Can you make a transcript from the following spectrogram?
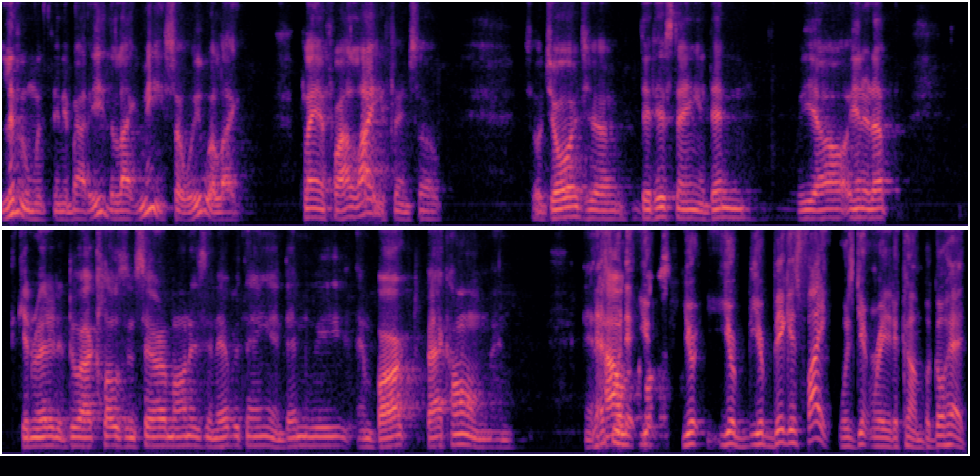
living with anybody either like me. So we were like playing for our life. And so, so George uh, did his thing. And then we all ended up getting ready to do our closing ceremonies and everything. And then we embarked back home. And, and that's when it, your, your, your, your biggest fight was getting ready to come, but go ahead.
